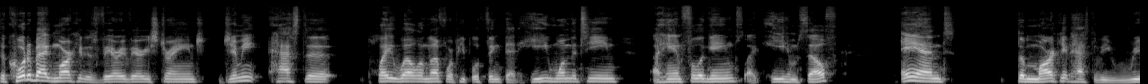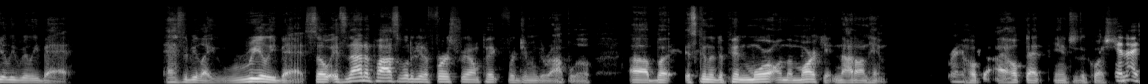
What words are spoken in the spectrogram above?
the quarterback market is very, very strange. Jimmy has to play well enough where people think that he won the team a handful of games, like he himself, and the market has to be really, really bad It has to be like really bad. So it's not impossible to get a first round pick for Jimmy Garoppolo, uh, but it's going to depend more on the market, not on him. Right. I hope I hope that answers the question. And I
